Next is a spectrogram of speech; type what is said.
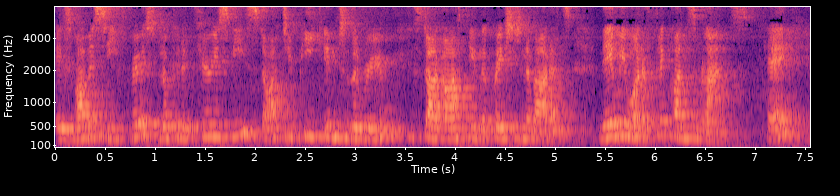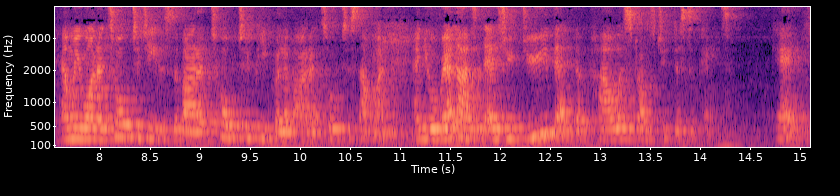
it's obviously first look at it curiously, start to peek into the room, start asking the question about it. Then we want to flick on some lights Okay? And we want to talk to Jesus about it, talk to people about it, talk to someone. And you'll realize that as you do that, the power starts to dissipate. Okay?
